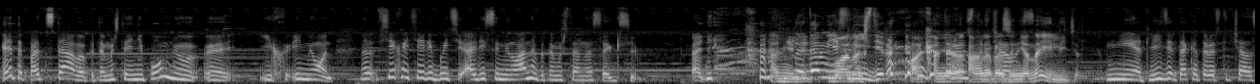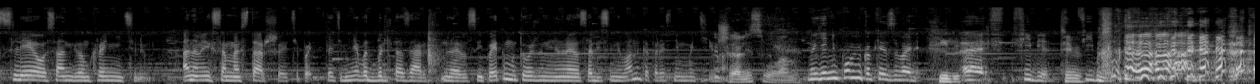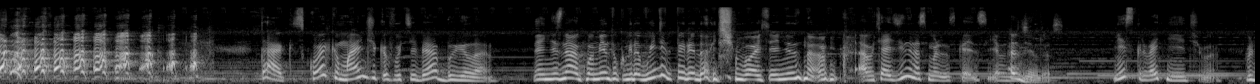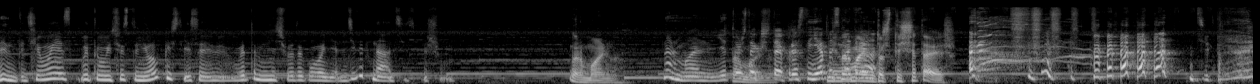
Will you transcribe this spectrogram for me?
Это подстава, потому что я не помню э, их имен. Но все хотели быть Алисой Милана, потому что она секси. Они- Они Но ли- там ну, есть она, лидер, а, который она разве не она и лидер? Нет, лидер та, которая встречалась с Лео, с ангелом-хранителем. Она у них самая старшая. Типа, кстати, мне вот Бальтазар нравился. И поэтому тоже мне нравилась Алиса Милана, которая с ним мутила. Пиши Алиса Милана. Но я не помню, как ее звали. Фиби. Э, Ф- Фиби. Фиби. Так, сколько мальчиков у тебя было? Я не знаю, к моменту, когда выйдет передача, Вася, я не знаю. А у тебя один раз, можно сказать? Я Один раз. Мне скрывать нечего. Блин, почему я испытываю чувство неловкости, если в этом ничего такого нет? 19 пишу. Нормально. Нормально, я тоже так Нормально. считаю. Просто я посмотрела... Ненормально то, что ты считаешь.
